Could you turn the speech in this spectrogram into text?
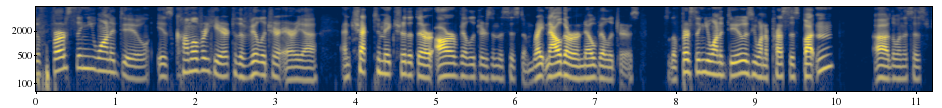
The first thing you want to do is come over here to the villager area and check to make sure that there are villagers in the system. Right now there are no villagers. So the first thing you want to do is you want to press this button, uh, the one that says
